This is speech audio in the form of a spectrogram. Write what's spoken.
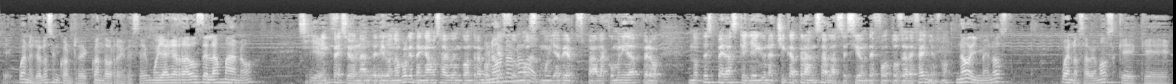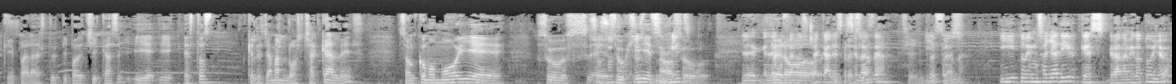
eh, bueno, yo los encontré cuando regresé muy agarrados de la mano. Sí, impresionante. Digo, no porque tengamos algo en contra, porque No, no, somos no. muy abiertos para la comunidad, pero no te esperas que llegue una chica trans a la sesión de fotos de defeños, ¿no? No, y menos, bueno, sabemos que, que, que para este tipo de chicas y, y estos que les llaman los chacales, son como muy eh, sus, eh, Sus- su hit, sus ¿no? Su, Le, le Pero gustan los chacales que se las den. sí, y, pues, y tuvimos a Yadir, que es gran amigo tuyo,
